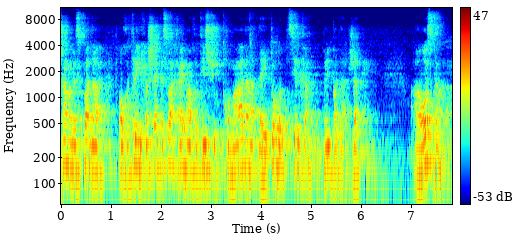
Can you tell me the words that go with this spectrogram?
članove spada oko tri kašete, svaka ima oko tisuću komada, da i to cirka pripada džabe. A ostalo,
